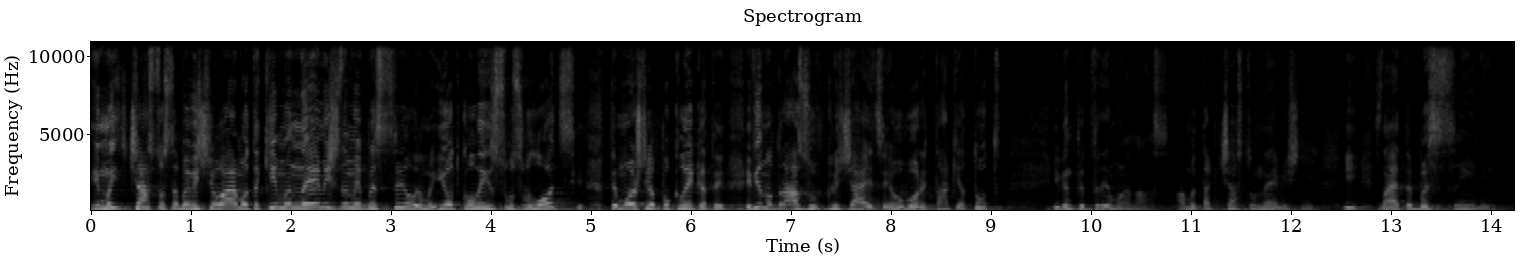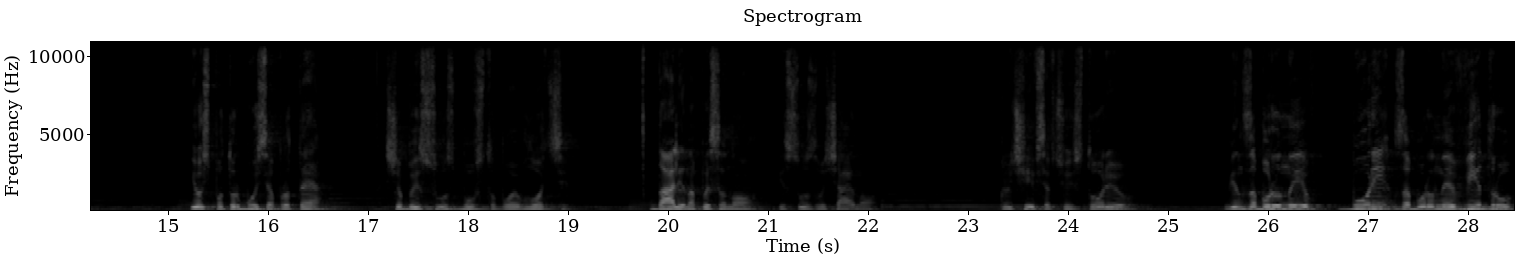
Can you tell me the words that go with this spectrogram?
І ми часто себе відчуваємо такими немічними безсилими. І от коли Ісус в лодці, ти можеш його покликати. І Він одразу включається і говорить, так, я тут. І Він підтримує нас. А ми так часто немічні і, знаєте, безсилі. І ось потурбуйся про те, щоб Ісус був з тобою в лодці. Далі написано, Ісус, звичайно, включився в цю історію. Він заборонив бурі, заборонив вітру,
